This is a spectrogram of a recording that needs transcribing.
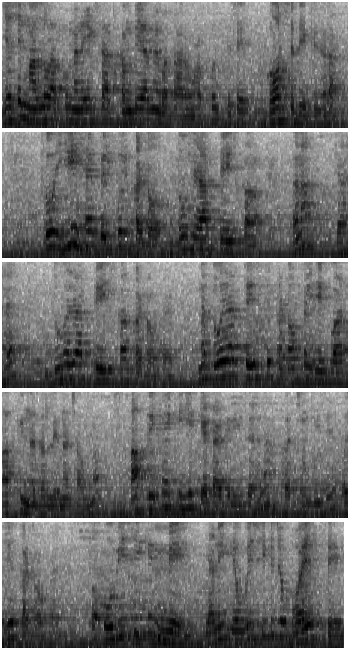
जैसे मान लो आपको मैंने एक साथ कंपेयर में बता रहा हूँ आपको, इसे गौर से देखें जरा। तो ये है बिल्कुल कट ऑफ़ 2023 का, है ना? क्या है? 2023 का कट ऑफ़ है। मैं 2023 के कट ऑफ़ पे एक बार आपकी नज़र लेना चाहूँगा। आप देखें कि ये कैटेगरीज है ना? बच्चों की से, और ये कट ऑफ़ है। तो ओबीसी के मेल यानी ओबीसी के जो बॉयज़ थे,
